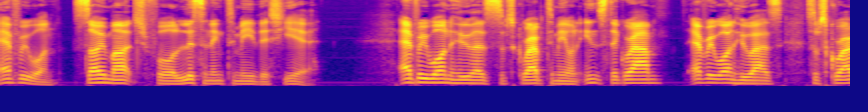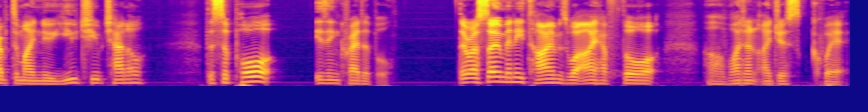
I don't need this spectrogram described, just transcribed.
everyone, so much for listening to me this year. Everyone who has subscribed to me on Instagram, everyone who has subscribed to my new YouTube channel, the support is incredible. There are so many times where I have thought, oh, why don't I just quit?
